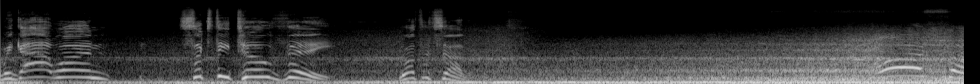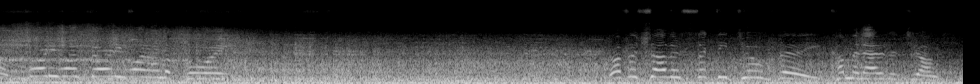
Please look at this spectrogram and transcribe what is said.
we got one. 62V. Norfolk Southern. Awesome. 4131 on the point. Southern 62V coming out of the junction.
